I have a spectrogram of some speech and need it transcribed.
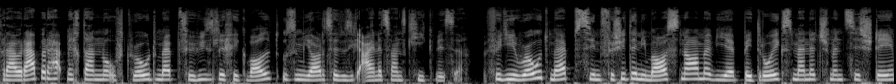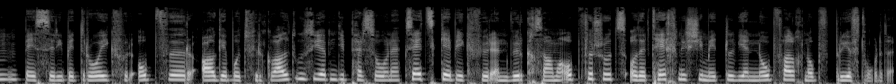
Frau Reber hat mich dann noch auf die Roadmap für häusliche Gewalt aus dem Jahr 2021 hingewiesen. Für die Roadmap sind verschiedene Maßnahmen wie Bedrohungsmanagementsystem, bessere Betreuung für Opfer, Angebot für gewaltausübende Personen, Gesetzgebung für einen wirksamen Opferschutz oder technische Mittel wie ein Notfallknopf geprüft worden.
